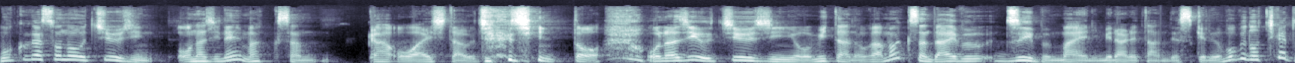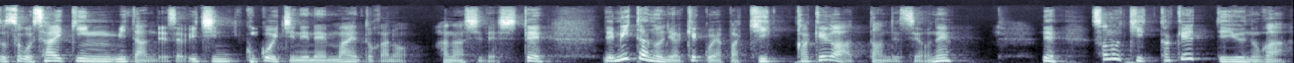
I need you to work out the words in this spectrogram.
僕がその宇宙人、同じね、マックさんがお会いした宇宙人と 同じ宇宙人を見たのが、マックさんだいぶ随分前に見られたんですけれど、僕どっちかというとすごい最近見たんですよ。一ここ1、2年前とかの話でして、で、見たのには結構やっぱきっかけがあったんですよね。で、そのきっかけっていうのが、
